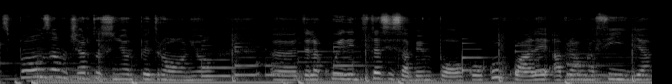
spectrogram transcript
Sposa un certo signor Petronio, eh, della cui identità si sa ben poco, col quale avrà una figlia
